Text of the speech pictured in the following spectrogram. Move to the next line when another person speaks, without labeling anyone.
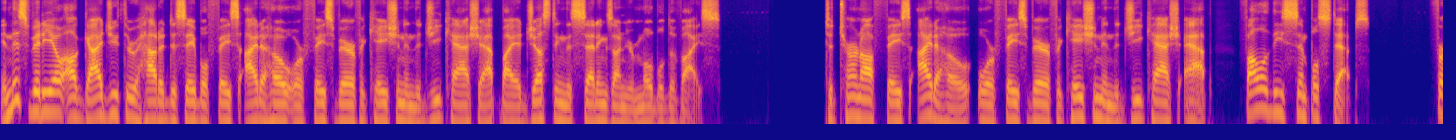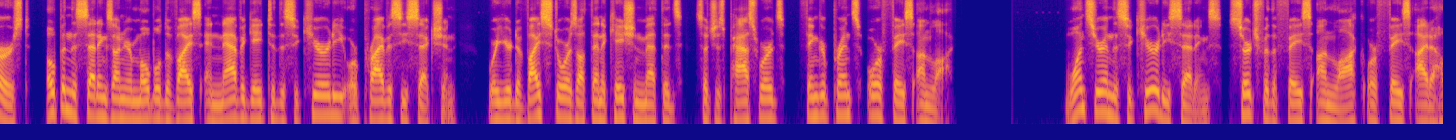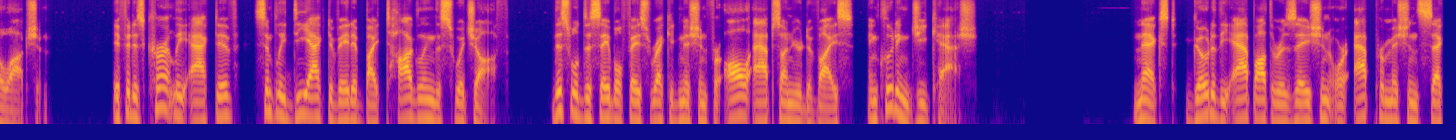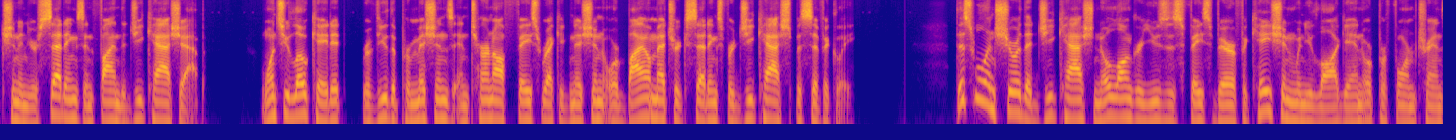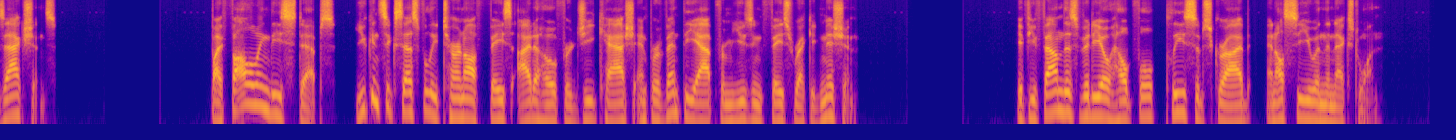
In this video, I'll guide you through how to disable Face ID or Face Verification in the Gcash app by adjusting the settings on your mobile device. To turn off Face ID or Face Verification in the Gcash app, follow these simple steps. First, open the settings on your mobile device and navigate to the Security or Privacy section, where your device stores authentication methods such as passwords, fingerprints, or Face Unlock. Once you're in the security settings, search for the Face Unlock or Face ID option. If it is currently active, simply deactivate it by toggling the switch off. This will disable face recognition for all apps on your device, including Gcash. Next, go to the App Authorization or App Permissions section in your settings and find the Gcash app. Once you locate it, review the permissions and turn off face recognition or biometric settings for Gcash specifically. This will ensure that Gcash no longer uses face verification when you log in or perform transactions. By following these steps, you can successfully turn off Face ID for Gcash and prevent the app from using face recognition. If you found this video helpful, please subscribe, and I'll see you in the next one.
